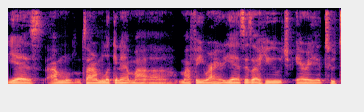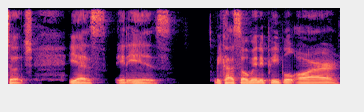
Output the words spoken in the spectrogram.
Yes, I'm sorry. I'm looking at my uh my feet right here. Yes, it's a huge area to touch. Yes, it is because so many people are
